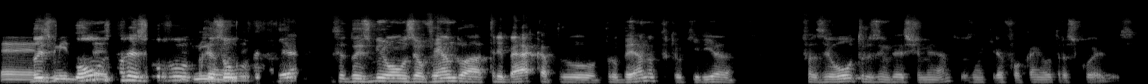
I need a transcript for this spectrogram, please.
É, 2011 eu resolvo, 2011. resolvo vender. 2011 eu vendo a Tribeca para o Beno, porque eu queria fazer outros investimentos, né? queria focar em outras coisas.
